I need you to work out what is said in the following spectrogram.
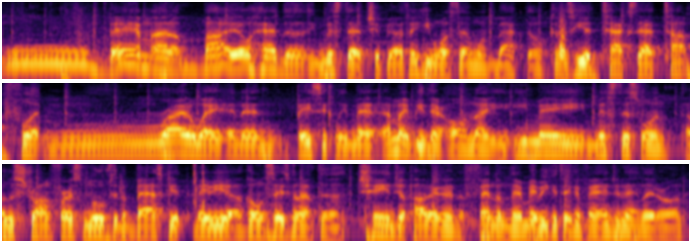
Ooh, Bam Adebayo had to, he missed that chip. I think he wants that one back though, because he attacks that top foot right away. And then basically, man, I might be there all night. He, he may miss this one. That was a strong first move to the basket. Maybe uh, Golden State's going to have to change up how they're going to defend him there. Maybe he could take advantage of that later on.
